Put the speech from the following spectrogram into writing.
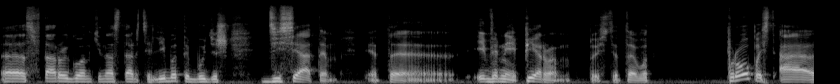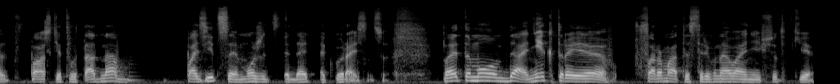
э, с второй гонки на старте, либо ты будешь десятым, это, и, вернее, первым, то есть это вот пропасть, а в баскет вот одна позиция может дать такую разницу. Поэтому, да, некоторые форматы соревнований все-таки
